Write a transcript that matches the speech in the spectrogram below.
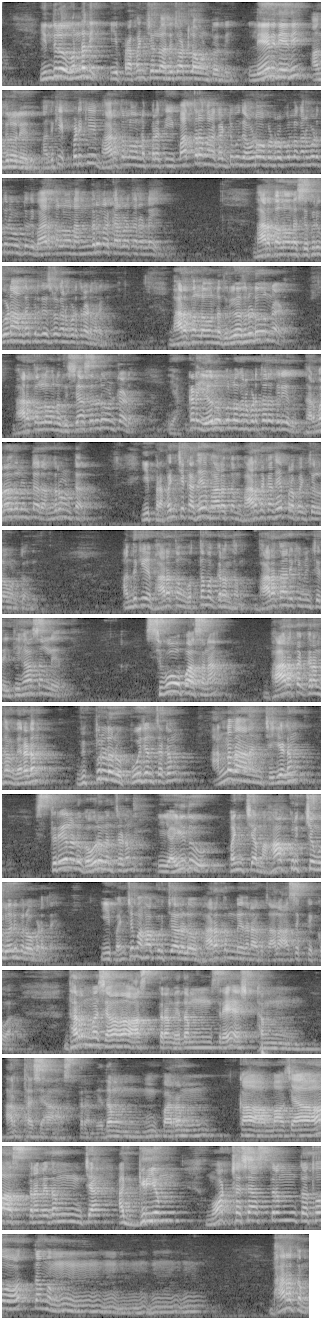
ఇందులో ఉన్నది ఈ ప్రపంచంలో అన్ని చోట్ల ఉంటుంది. లేనిదేది అందులో లేదు. అందుకే ఇప్పటికీ భారతంలో ఉన్న ప్రతి పాత్ర మన కంటి ముందు ఎవడో ఒకటి రూపంలో కనబడుతూనే ఉంటుంది. భారతంలో ఉన్న అందరూ మనకు కనబడతారండి. భారతంలో ఉన్న శకుని కూడా ఆంధ్రప్రదేశ్లో కనపడుతున్నాడు మనకి. భారతంలో ఉన్న దుర్యోధనుడు ఉన్నాడు. భారతంలో ఉన్న దుశ్శాసనుడు ఉంటాడు. ఎక్కడ ఏ రూపంలో కనపడతారో తెలియదు. ధర్మరాజులు ఉంటారు అందరూ ఉంటారు. ఈ ప్రపంచ కథే భారతం భారత కథే ప్రపంచంలో ఉంటుంది. అందుకే భారతం ఉత్తమ గ్రంథం. భారతానికి మించిన ఇతిహాసం లేదు. శివోపాసన భారత గ్రంథం వినడం విప్రులను పూజించటం అన్నదానం చెయ్యడం స్త్రీలను గౌరవించడం ఈ ఐదు పంచమహాకృత్యములు అని పిలువబడతాయి. ఈ పంచమహాకృత్యాలలో భారతం మీద నాకు చాలా ఆసక్తి ఎక్కువ. ధర్మశాస్త్రమిదం శ్రేష్టం అర్థశాస్త్రమిదం పరం కామశాస్త్రమిదం చ అగ్ర్యం మోక్షశాస్త్రం తథోత్తమం భారతం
